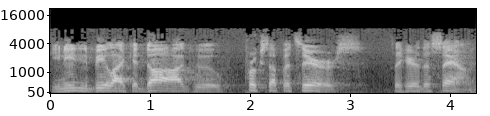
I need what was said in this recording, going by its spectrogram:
you need to be like a dog who pricks up its ears to hear the sound.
